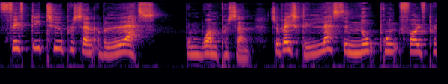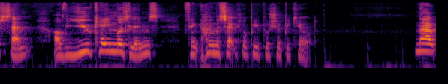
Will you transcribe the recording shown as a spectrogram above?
52% of less than 1%. So basically, less than 0.5% of UK Muslims think homosexual people should be killed. Now,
